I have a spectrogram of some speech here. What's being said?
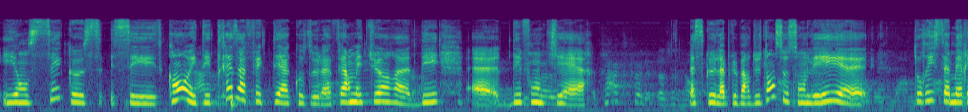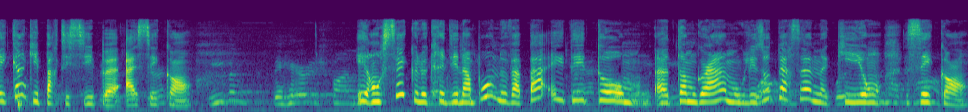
Et on sait que ces camps ont été très affectés à cause de la fermeture euh, des, des frontières. Parce que la plupart du temps, ce sont les touristes américains qui participent à ces camps. Et on sait que le crédit d'impôt ne va pas aider Tom, euh, Tom Graham ou les autres personnes qui ont ces camps.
